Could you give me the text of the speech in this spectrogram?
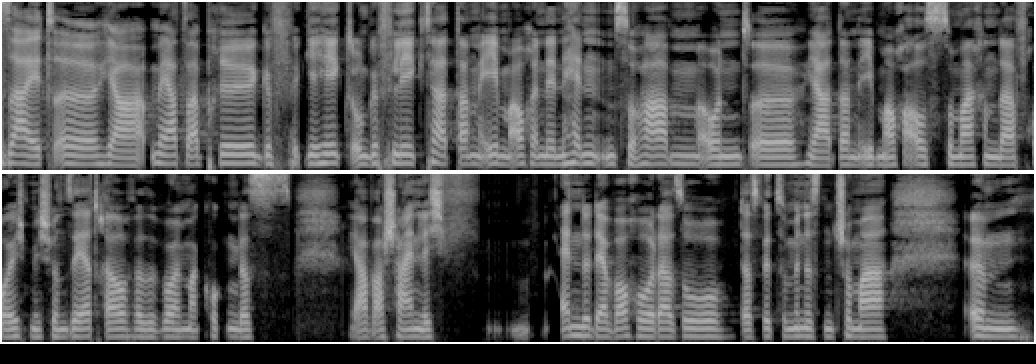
seit äh, ja März April gehegt und gepflegt hat, dann eben auch in den Händen zu haben und äh, ja dann eben auch auszumachen. Da freue ich mich schon sehr drauf. Also wir wollen mal gucken, dass ja wahrscheinlich Ende der Woche oder so, dass wir zumindest schon mal ähm,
